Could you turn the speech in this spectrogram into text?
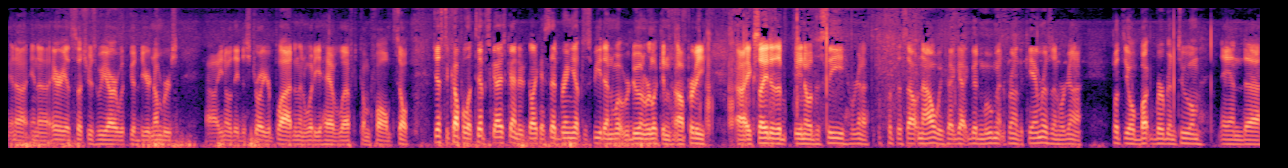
in a in an area such as we are with good deer numbers uh, you know they destroy your plot and then what do you have left come fall? So just a couple of tips guys kind of like i said bring you up to speed on what we're doing. We're looking uh, pretty uh, excited you know to see. We're gonna put this out now. We've got good movement in front of the cameras and we're gonna put the old buck bourbon to them and uh,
